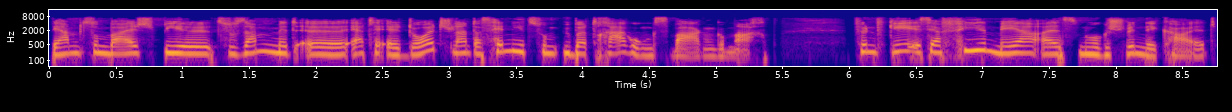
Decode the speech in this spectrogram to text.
Wir haben zum Beispiel zusammen mit äh, RTL Deutschland das Handy zum Übertragungswagen gemacht. 5G ist ja viel mehr als nur Geschwindigkeit.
